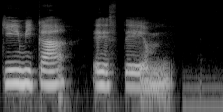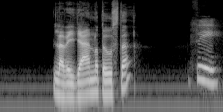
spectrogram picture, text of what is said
Química, este... Mm, ¿La de Ya no te gusta? Sí.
